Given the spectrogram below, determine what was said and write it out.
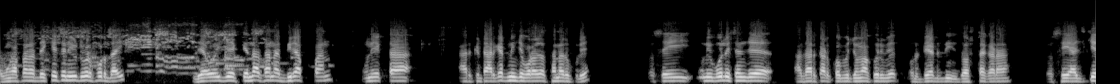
এবং আপনারা দেখেছেন ইউটিউবের পর্দায় যে ওই যে কেনা থানা বীরাপ পান উনি একটা আর কি টার্গেট নিয়েছে বড়বাজার থানার উপরে। তো সেই উনি বলেছেন যে আধার কার্ড কবে জমা করবে ওর ডেট দিই দশ টাকাটা তো সেই আজকে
